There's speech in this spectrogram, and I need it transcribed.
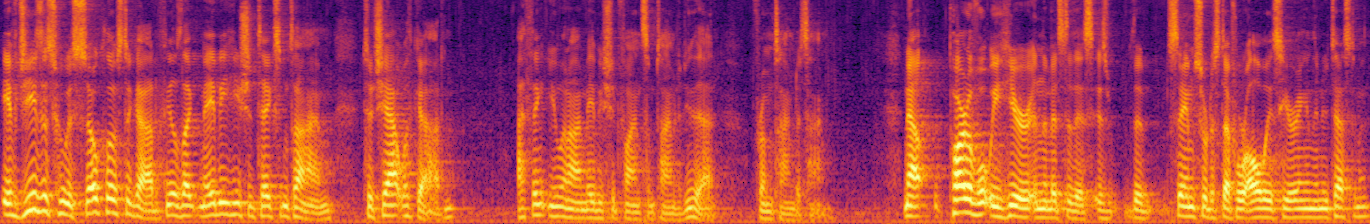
If Jesus, who is so close to God, feels like maybe he should take some time to chat with God, I think you and I maybe should find some time to do that from time to time. Now, part of what we hear in the midst of this is the same sort of stuff we're always hearing in the New Testament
